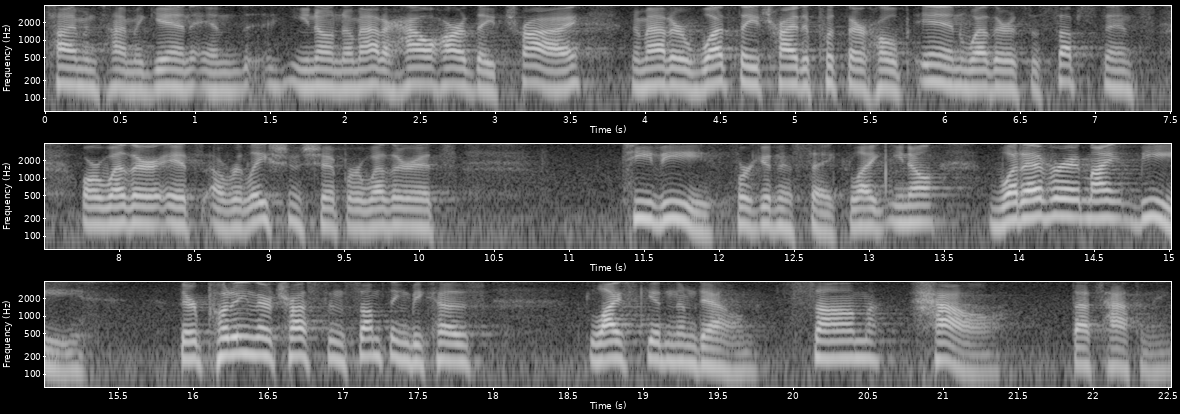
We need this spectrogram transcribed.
time and time again. And, you know, no matter how hard they try, no matter what they try to put their hope in, whether it's a substance or whether it's a relationship or whether it's TV, for goodness sake, like, you know, whatever it might be, they're putting their trust in something because life's getting them down. Somehow that's happening.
